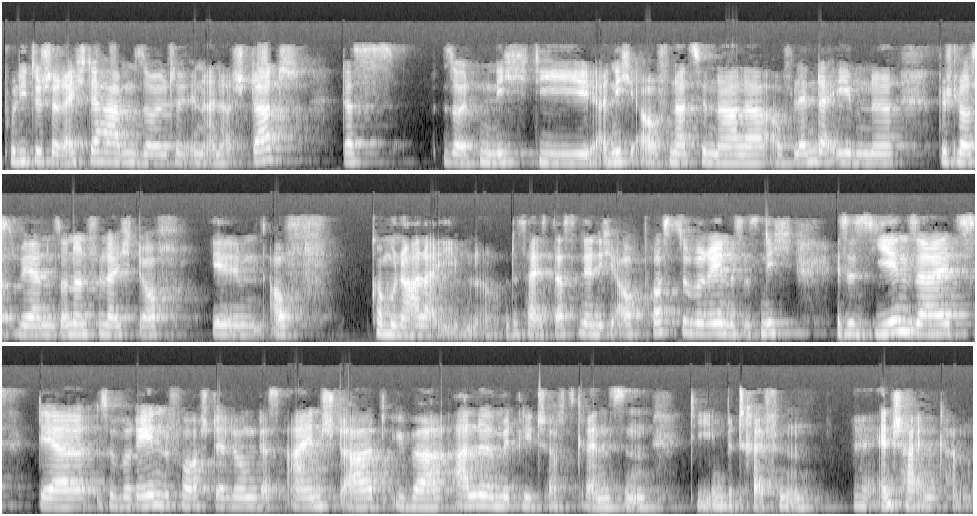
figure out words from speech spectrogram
politische Rechte haben sollte in einer Stadt, das sollten nicht die nicht auf nationaler, auf Länderebene beschlossen werden, sondern vielleicht doch in, auf kommunaler Ebene. Und das heißt, das nenne ich auch postsouverän. Es ist nicht, es ist jenseits der souveränen Vorstellung, dass ein Staat über alle Mitgliedschaftsgrenzen, die ihn betreffen, äh, entscheiden kann.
